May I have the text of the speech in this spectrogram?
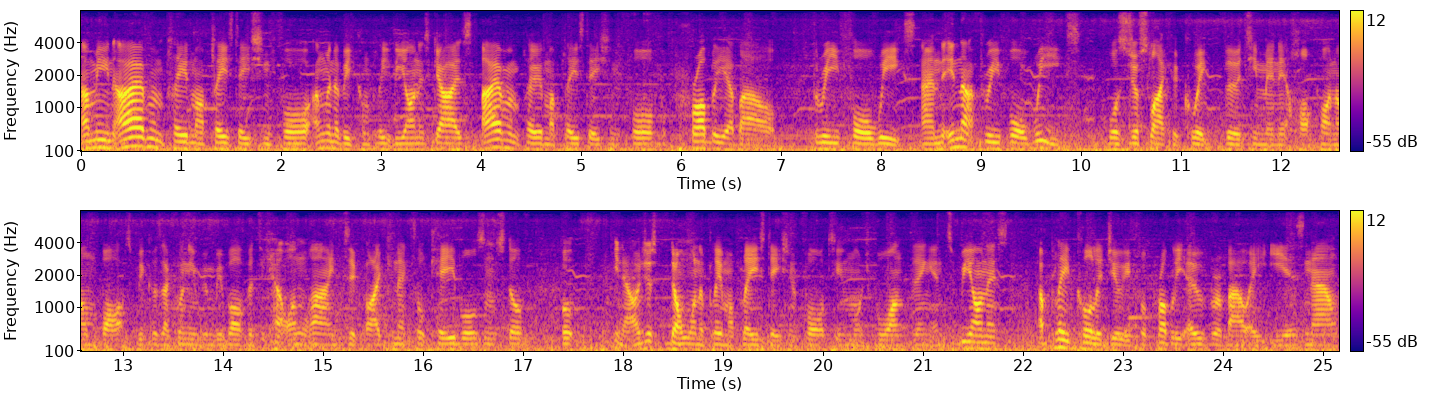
I mean, I haven't played my PlayStation 4. I'm going to be completely honest, guys. I haven't played my PlayStation 4 for probably about 3-4 weeks. And in that 3-4 weeks, was just like a quick 30 minute hop on on bots because I couldn't even be bothered to get online to like connect up cables and stuff. But you know I just don't want to play my PlayStation 4 too much for one thing. And to be honest I've played Call of Duty for probably over about 8 years now.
